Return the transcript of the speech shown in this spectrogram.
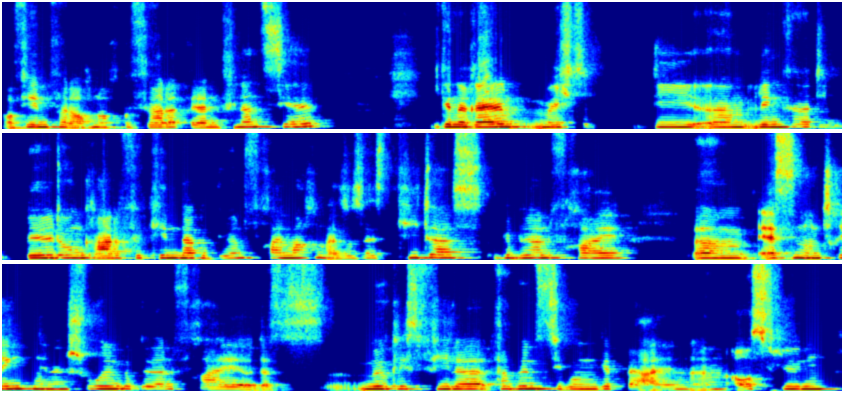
auf jeden Fall auch noch gefördert werden finanziell. Generell möchte die ähm, Linke die Bildung gerade für Kinder gebührenfrei machen, also das heißt Kitas gebührenfrei, ähm, Essen und Trinken in den Schulen gebührenfrei, dass es möglichst viele Vergünstigungen gibt bei allen ähm, Ausflügen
